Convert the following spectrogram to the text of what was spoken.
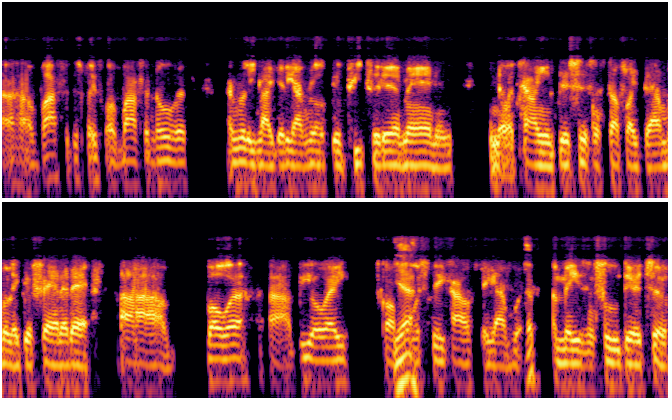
uh, Bossa, this place called Bossa Nova. I really like it. They got real good pizza there, man, and you know Italian dishes and stuff like that. I'm really a good fan of that. Uh, Boa, uh, B-O-A. It's called Yeah. Boa Steakhouse. They got Yep. amazing food there too.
